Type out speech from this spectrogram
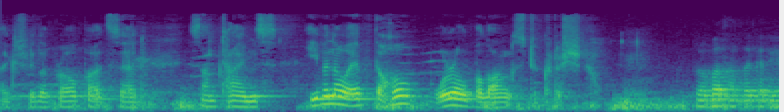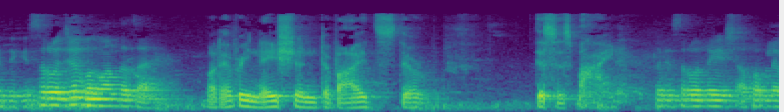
like Srila Prabhupada said, sometimes, even though ev- the whole world belongs to Krishna, but every nation divides their, this is mine. तरी सर्व देश आपापल्या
